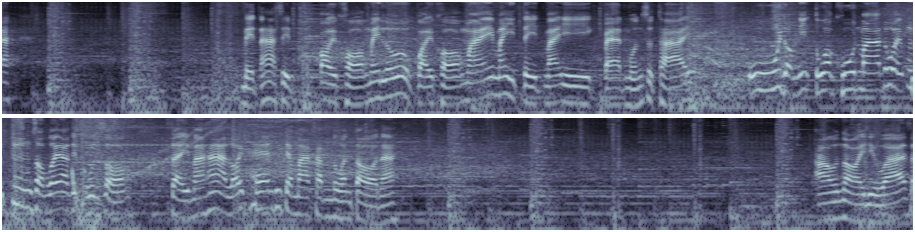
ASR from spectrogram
นะ เบ็ดห้าสิบปล่อยของไม่ลูก ปล่อยของไหมไม่ติดมาอีก8หมุนสุดท้ายอุ้ยดอกนี้ตัวคูณมาด้วยสองร้อยห้าสิบคูณสองใส่มา500แทนที่จะมาคำนวณต่อนะเอาหน่อยดิวะส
